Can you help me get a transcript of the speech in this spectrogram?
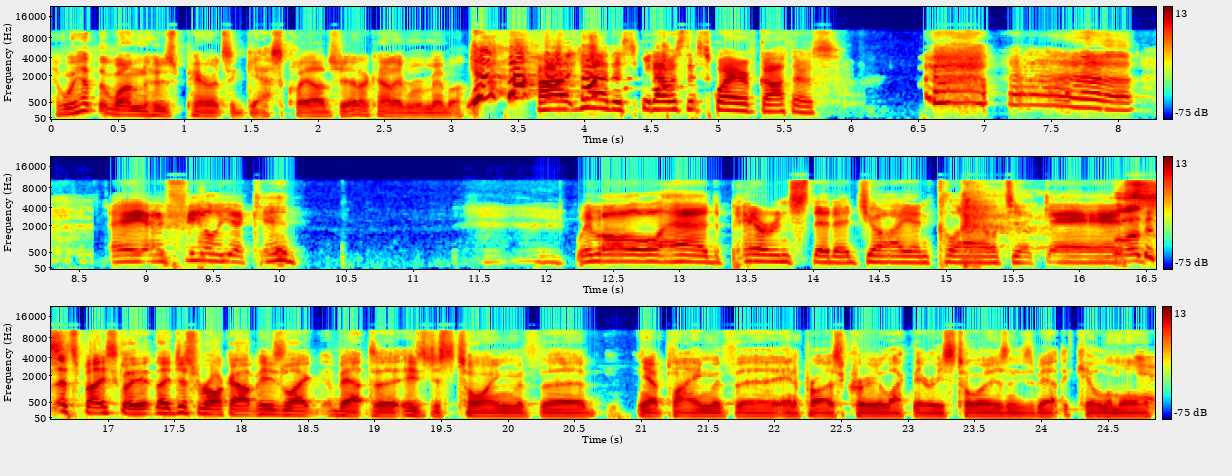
Have we had the one whose parents are gas clouds yet? I can't even remember. Uh, yeah, this but that was the Squire of Gothos. Ah. hey, I feel you, kid. We've all had parents that are giant clouds of gas. Well, that's, that's basically it. They just rock up. He's like about to. He's just toying with the, you know, playing with the Enterprise crew like they're his toys, and he's about to kill them all. Yeah.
